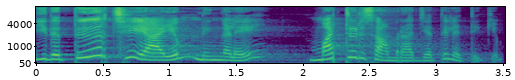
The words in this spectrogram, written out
ഇത് തീർച്ചയായും നിങ്ങളെ മറ്റൊരു സാമ്രാജ്യത്തിൽ എത്തിക്കും.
